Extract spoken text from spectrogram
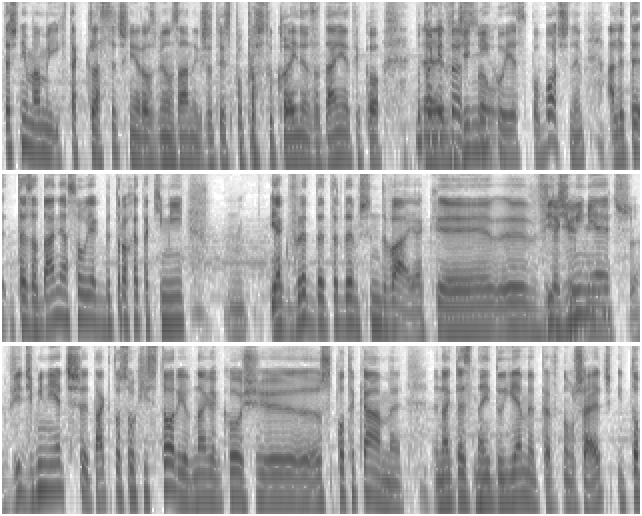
też nie mamy ich tak klasycznie rozwiązanych, że to jest po prostu kolejne zadanie, tylko No e, w dzienniku są. jest pobocznym, ale te, te zadania są jakby trochę takimi jak w Red Dead Redemption 2, jak y, w Jak Wiedźminie, Wiedźminie 3. w Wiedźminie 3, tak? To są historie, nagle kogoś spotykamy, nagle znajdujemy pewną rzecz i to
